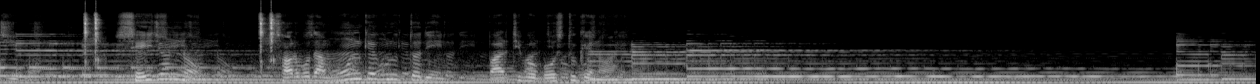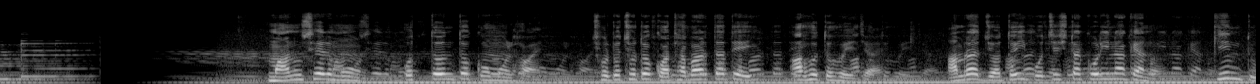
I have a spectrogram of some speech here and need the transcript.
জীবন। সেই জন্য সর্বদা মনকে গুরুত্ব দিন, পার্থিব বস্তুকে নয়। মানুষের মন অত্যন্ত কোমল হয়। ছোট ছোট কথাবার্তাতেই আহত হয়ে যায়। আমরা যতই প্রচেষ্টা করি না কেন কিন্তু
